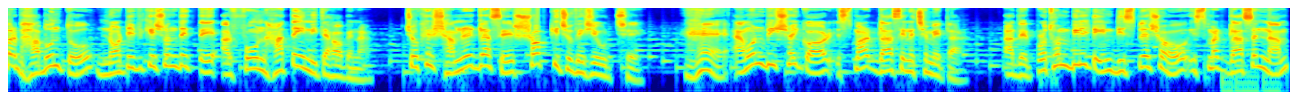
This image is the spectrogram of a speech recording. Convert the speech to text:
একবার ভাবুন তো নোটিফিকেশন দেখতে আর ফোন হাতেই নিতে হবে না। চোখের সামনের গ্লাসে সব কিছু ভেসে উঠছে। হ্যাঁ এমন বিস্ময়কর স্মার্ট গ্লাস এনেছে মেটা তাদের প্রথম বিল্ট ইন ডিসপ্লে সহ স্মার্ট গ্লাসের নাম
